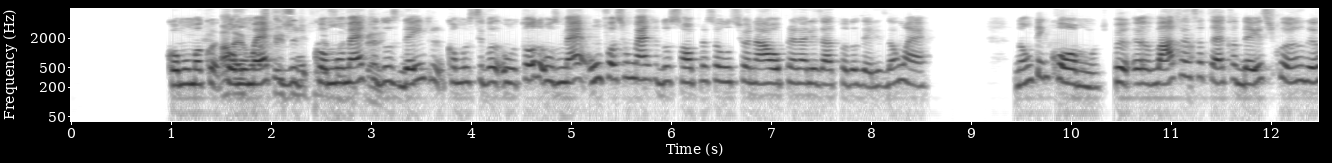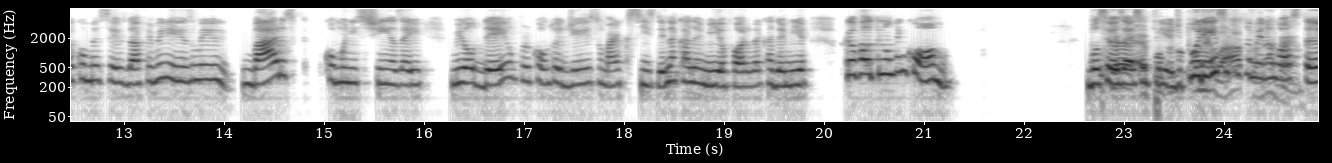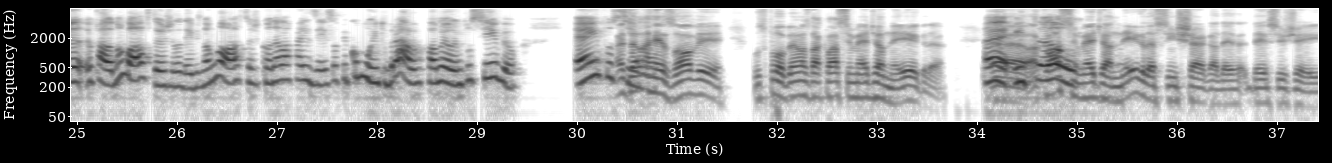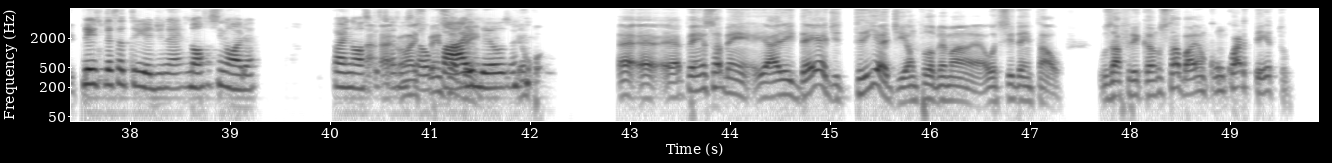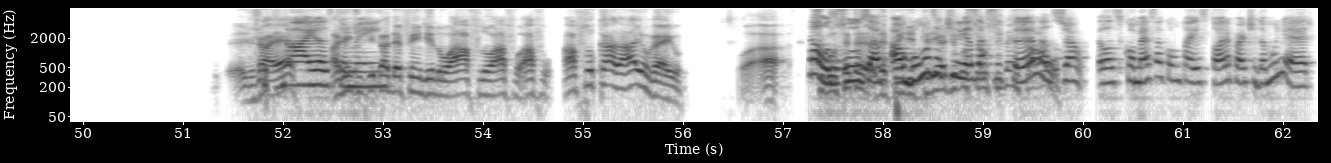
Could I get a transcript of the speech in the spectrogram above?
como uma ah, como método como métodos dentro como se o, todo, os um fosse um método só para solucionar ou para analisar todos eles. Não é. Não tem como. Tipo, eu bato nessa tecla desde quando eu comecei a estudar feminismo e vários comunistinhas aí me odeiam por conta disso marxistas dentro da academia ou fora da academia porque eu falo que não tem como você porque usar essa é tríade. Por isso que eu também né, não gosto. Eu falo, não gosto da Angela Davis, não gosto. Quando ela faz isso, eu fico muito brava. Eu falo, meu, impossível. É impossível. Mas ela resolve os problemas da classe média negra. É, é, então, a classe média negra se enxerga de, desse jeito. Dentro dessa tríade, né? Nossa Senhora. Pai nosso que ah, estás no céu. Pai, bem, Deus. Eu, é, é, é, pensa bem, a ideia de tríade é um problema ocidental. Os africanos trabalham com quarteto. Já é. a também. gente fica defendendo o afro, afro, afro, afro caralho, velho. Não, os, os, algumas etnias africanas já elas começam a contar a história a partir da mulher.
